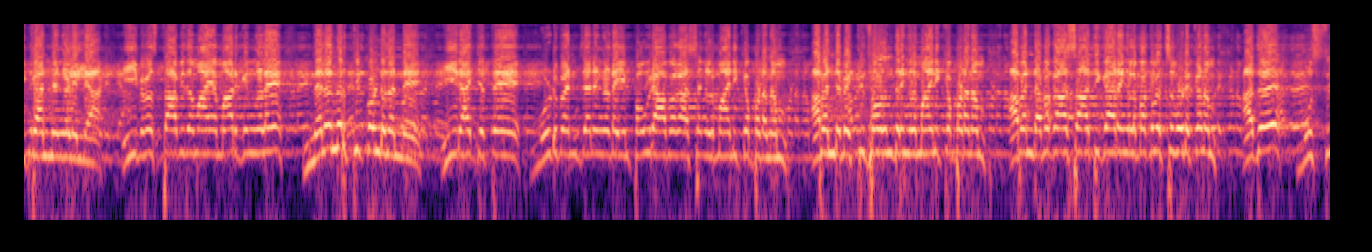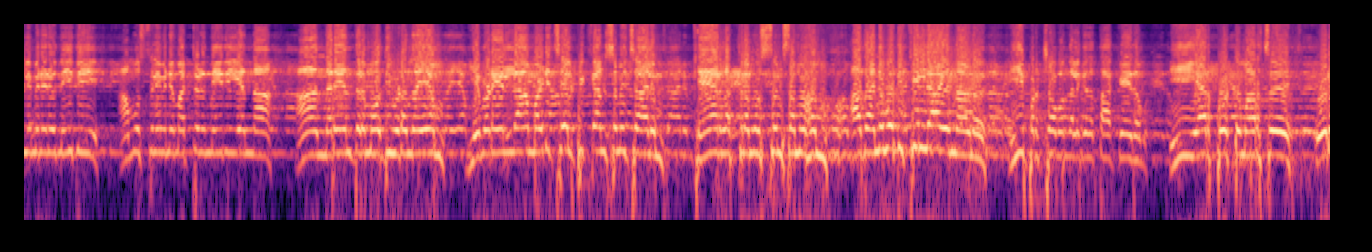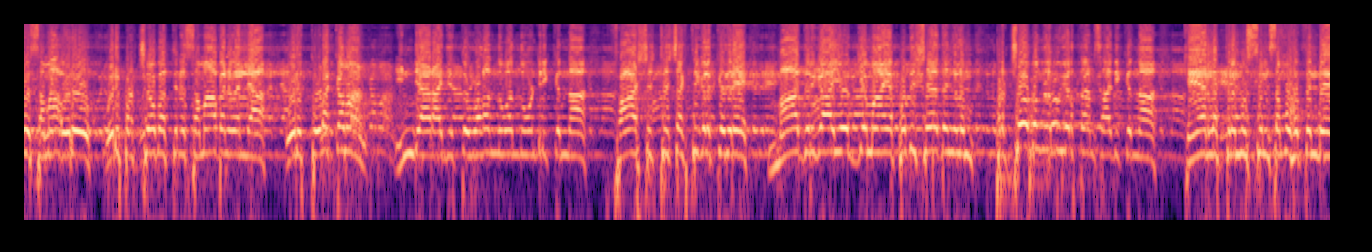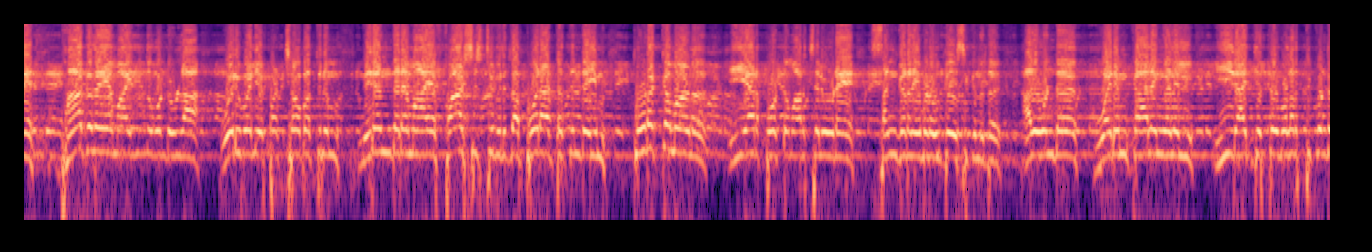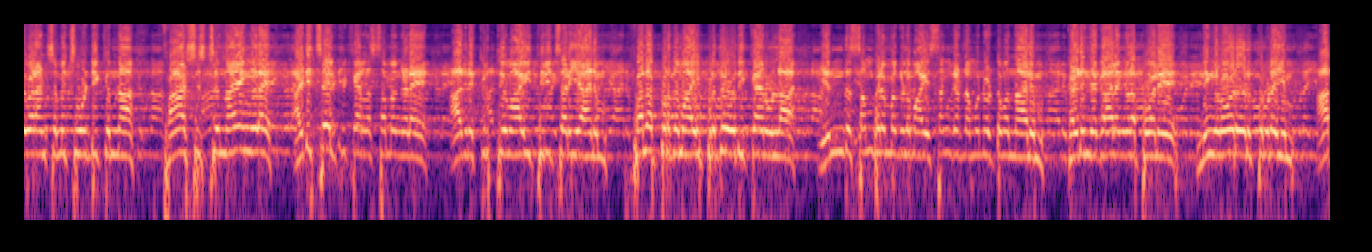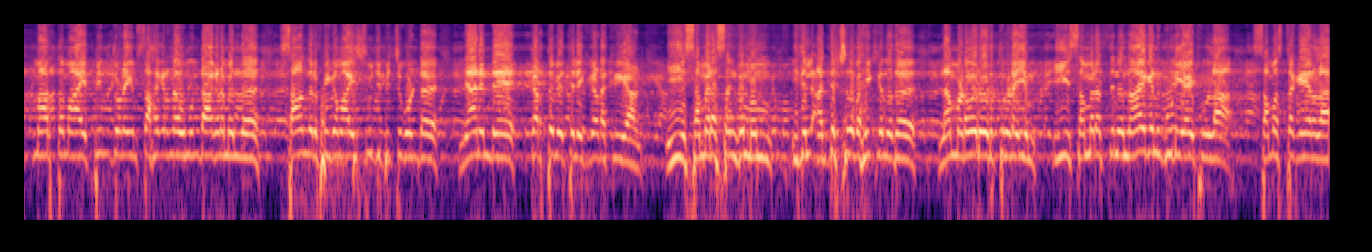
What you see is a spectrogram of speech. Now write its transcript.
അതിലംഘിക്കാൻ ഞങ്ങളില്ല. ഈ വ്യവസ്ഥാപിതമായ മാർഗങ്ങളെ നിലനിർത്തിക്കൊണ്ട് തന്നെ ഈ രാജ്യത്തെ മുഴുവൻ ജനങ്ങളുടെയും പൗരാവകാശങ്ങൾ മാനിക്കപ്പെടണം. അവന്റെ വ്യക്തി സ്വാതന്ത്ര്യങ്ങൾ മാനിക്കപ്പെടണം. അവന്റെ അവകാശാധികാരങ്ങൾ വകവെച്ചു കൊടുക്കണം. അത് മുസ്ലിമിനൊരു നീതി അമുസ്ലിമിന് മറ്റൊരു നീതി എന്ന ആ നരേന്ദ്രമോദിയുടെ നയം എവിടെയെല്ലാം അടിച്ചേൽപ്പിക്കാൻ ശ്രമിച്ചാലും കേരളത്തിലെ മുസ്ലിം സമൂഹം അത് അനുവദിക്കില്ല എന്നാണ് ഈ പ്രക്ഷോഭം നൽകുന്ന താക്കേതും. ഈ എയർപോർട്ട് മാർച്ച് ഒരു ഒരു ഒരു പ്രക്ഷോഭത്തിന് സമാപനമല്ല ഒരു തുടക്കമാണ്. ഇന്ത്യ രാജ്യത്ത് വളർന്നു വന്നുകൊണ്ടിരിക്കുന്ന ഫാഷിസ്റ്റ് ശക്തികൾക്കെതിരെ മാതൃകായോഗ്യമായ പ്രതിഷേധങ്ങളും പ്രക്ഷോഭങ്ങളും ഉയർത്താൻ സാധിക്കുന്ന കേരളത്തിലെ മുസ്ലിം സമൂഹത്തിന്റെ ഭാഗതയമായി നിന്നുകൊണ്ടുള്ള ഒരു വലിയ പ്രക്ഷോഭത്തിനും നിരന്തരമായ ഫാഷിസ്റ്റ് വിരുദ്ധ പോരാട്ടത്തിന്റെയും തുടക്കമാണ് ഈ എയർപോർട്ട് മാർച്ചിലൂടെ സംഘടന ഇവിടെ ഉദ്ദേശിക്കുന്നത്. അതുകൊണ്ട് വരും കാലങ്ങളിൽ ഈ രാജ്യത്ത് വളർത്തിക്കൊണ്ടുവരാൻ ശ്രമിച്ചുകൊണ്ടിരിക്കുന്ന ഫാഷിസ്റ്റ് നയങ്ങളെ അടിച്ചേൽപ്പിക്കാനുള്ള ശ്രമങ്ങളെ അതിനെ കൃത്യമായി തിരിച്ചറിയാനും ഫലപ്രദമായി പ്രതിരോധിക്കാനുള്ള എന്ത് സംരംഭങ്ങളുമായി സംഘടന മുന്നോട്ട് വന്നാലും കഴിഞ്ഞ കാലങ്ങളെ പോലെ നിങ്ങൾ ഓരോരുത്തരുടെയും ആത്മാർത്ഥമായ പിന്തുണയും സഹകരണവും ഉണ്ടാകണമെന്ന് സാന്ദർഭികമായി സൂചിപ്പിച്ചുകൊണ്ട് ഞാൻ എന്റെ കർത്തവ്യത്തിലേക്ക് കടക്കുകയാണ്. ഈ സമരസംഗമം ഇതിൽ അധ്യക്ഷത വഹിക്കുന്നത് നമ്മുടെ ഓരോരുത്തരുടെയും ഈ സമരത്തിന് നായകൻ കൂടിയായിട്ടുള്ള സമസ്ത കേരള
